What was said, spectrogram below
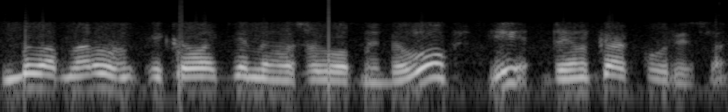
был обнаружен и коллагеновый животный белок, и ДНК курицы.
